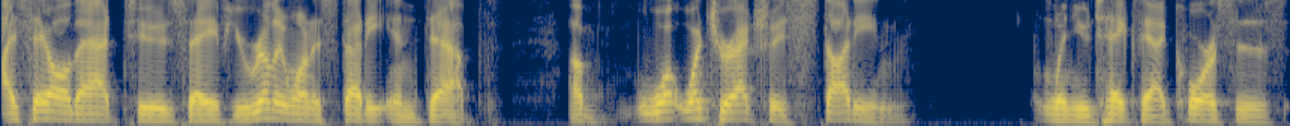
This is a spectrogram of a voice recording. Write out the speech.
I say all that to say if you really want to study in depth, um, what, what you're actually studying when you take that course is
